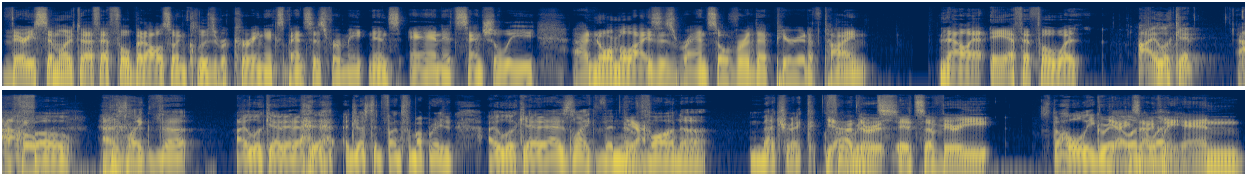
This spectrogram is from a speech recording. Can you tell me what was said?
very similar to FFO, but also includes recurring expenses for maintenance and essentially uh, normalizes rents over the period of time. Now, AFFO was. I look at AFFO as like the. I look at it adjusted funds from operation. I look at it as like the Nirvana yeah. metric. Yeah, there. It's a very. It's the holy grail. Yeah, exactly. And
